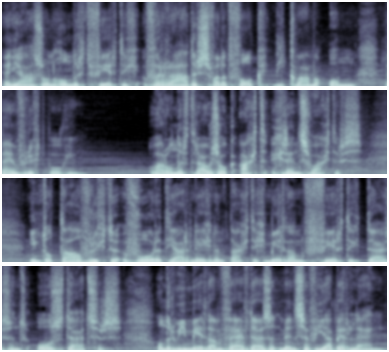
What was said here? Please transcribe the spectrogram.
En ja, zo'n 140 verraders van het volk die kwamen om bij een vluchtpoging waaronder trouwens ook acht grenswachters. In totaal vluchtten voor het jaar 89 meer dan 40.000 Oost-Duitsers, onder wie meer dan 5.000 mensen via Berlijn.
